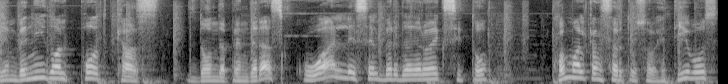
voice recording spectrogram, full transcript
Bienvenido al podcast donde aprenderás cuál es el verdadero éxito, cómo alcanzar tus objetivos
